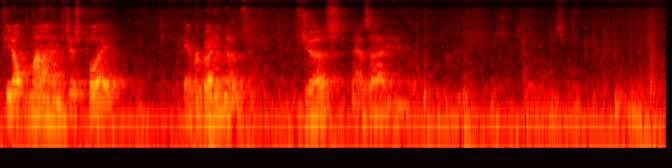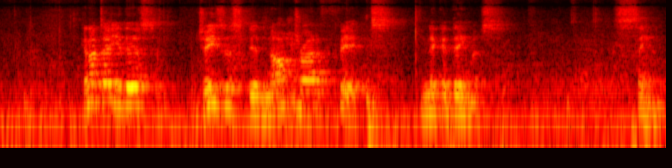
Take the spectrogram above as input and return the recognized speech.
If you don't mind, just play. Everybody knows it. Just as I am. Can I tell you this? Jesus did not try to fix Nicodemus' sins.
